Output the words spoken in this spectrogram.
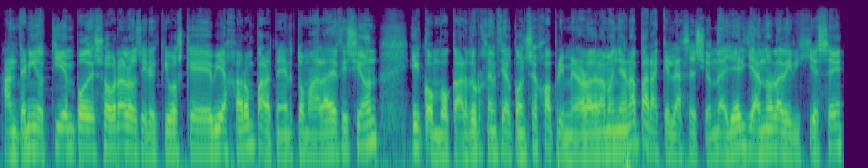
han tenido tiempo de sobra los directivos que viajaron para tener tomada la decisión y convocar de urgencia al Consejo a primera hora de la mañana para que la sesión de ayer ya no la dirigiese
